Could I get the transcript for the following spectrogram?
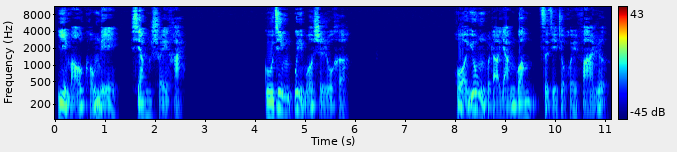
一毛孔里香水海。古镜未磨时如何？火用不着阳光，自己就会发热。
